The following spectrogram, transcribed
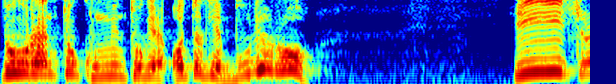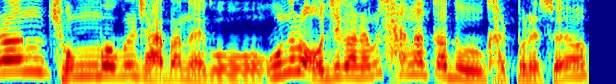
노란톡 국민톡에 어떻게 무료로 이런 종목을 잡아내고 오늘 어지간하면 상한가도 갈 뻔했어요.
